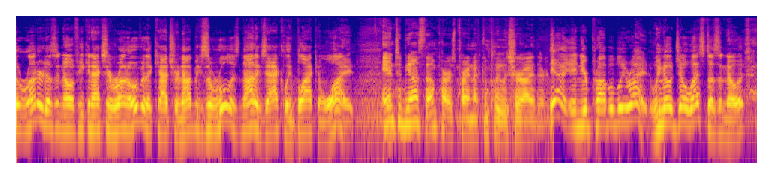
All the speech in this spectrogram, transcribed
the runner doesn't know if he can actually run over the catcher or not because the rule is not exactly black and white and to be honest, the umpire is probably not completely sure either. yeah, and you're probably right. We know Joe West doesn't know it.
